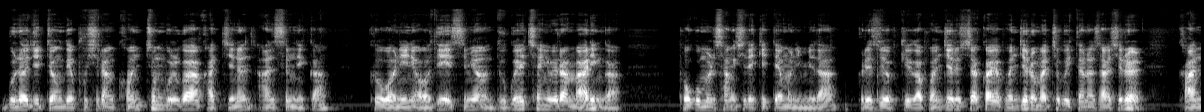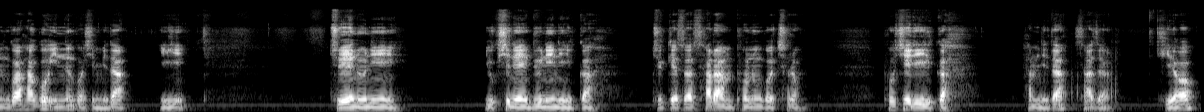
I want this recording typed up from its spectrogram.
무너질 정도의 부실한 건축물과 같지는 않습니까? 그 원인이 어디에 있으며 누구의 책임이란 말인가? 복음을 상실했기 때문입니다. 그래서 엽기가 번제로 시작하여 번제로 마치고 있다는 사실을 간과하고 있는 것입니다. 이 주의 눈이 육신의 눈이니까 주께서 사람 보는 것처럼 보시리이까 합니다. 4절 기억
